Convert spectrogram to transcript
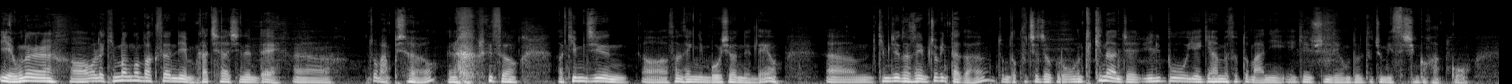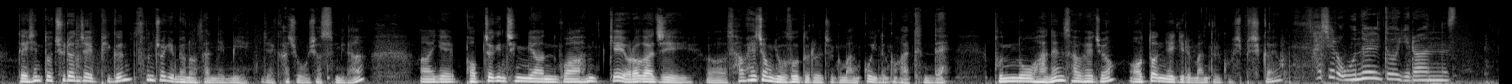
예, 오늘 어, 원래 김만건 박사님 같이 하시는데 어, 좀 아프셔요. 그래서 어, 김지은 어, 선생님 모셨는데요. 음, 김지은 선생님 좀 이따가 좀 더 구체적으로 특히나 이제 일부 얘기하면서 또 많이 얘기해 주실 내용들도 좀 있으신 것 같고 대신 또 출연자의 픽은 손정희 변호사님이 이제 가져오셨습니다. 아, 이게 법적인 측면과 함께 여러 가지 어, 사회적 요소들을 지금 안고 있는 것 같은데 분노하는 사회죠. 어떤 얘기를 만들고 싶으실까요? 사실 오늘도 이런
